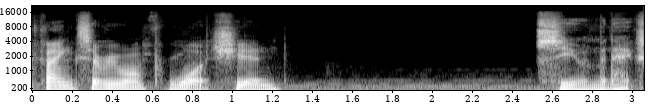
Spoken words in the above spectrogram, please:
Thanks everyone for watching. See you in the next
